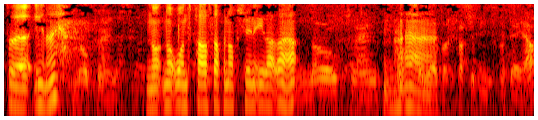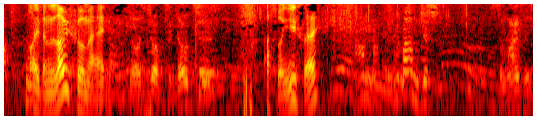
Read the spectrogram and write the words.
But, you know, No plans. not, not one to pass up an opportunity like that. No plans whatsoever. Such a beautiful day out. Not even local, mate. No job to go to. That's what you say. I'm not. I'm just surmising.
